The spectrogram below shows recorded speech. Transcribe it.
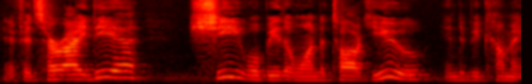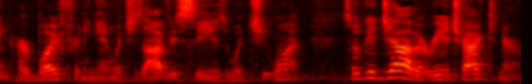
And if it's her idea, she will be the one to talk you into becoming her boyfriend again, which is obviously is what you want. So good job at reattracting her.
